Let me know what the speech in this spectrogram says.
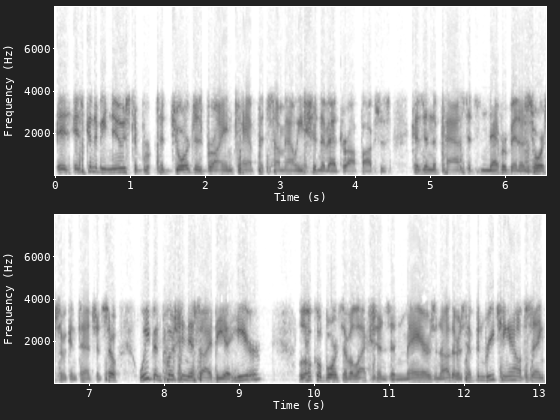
it, it's going to be news to to Georgia's Brian Kemp that somehow he shouldn't have had drop boxes because in the past it's never been a source of contention. So we've been pushing this idea here. Local boards of elections and mayors and others have been reaching out saying,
